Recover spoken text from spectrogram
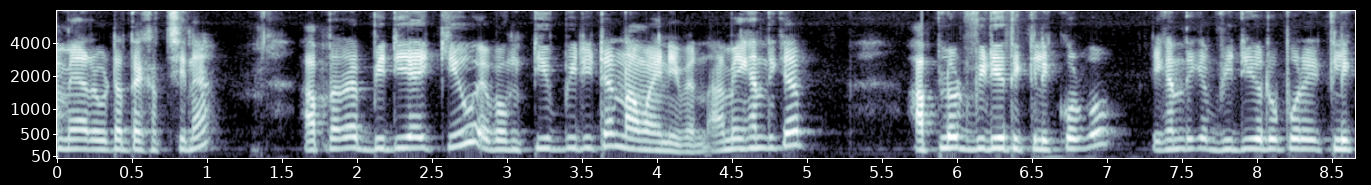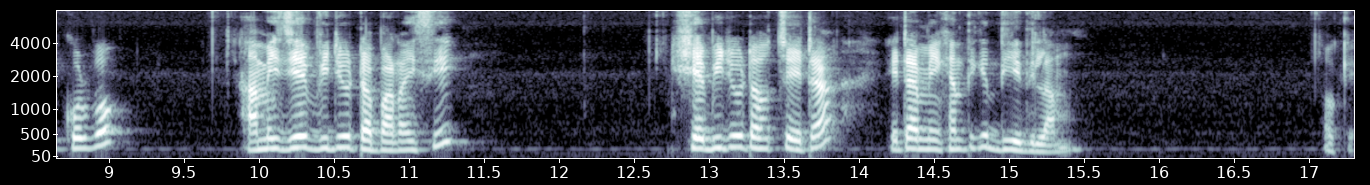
আমি আর ওটা দেখাচ্ছি না। আপনারা বিডিআই কিউ এবং টিউব বিডিটা নামাই নেবেন। আমি এখান থেকে আপলোড ভিডিওতে ক্লিক করব। এখান থেকে ভিডিওর উপরে ক্লিক করব। আমি যে ভিডিওটা বানাইছি সে ভিডিওটা হচ্ছে এটা এটা আমি এখান থেকে দিয়ে দিলাম। ওকে।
